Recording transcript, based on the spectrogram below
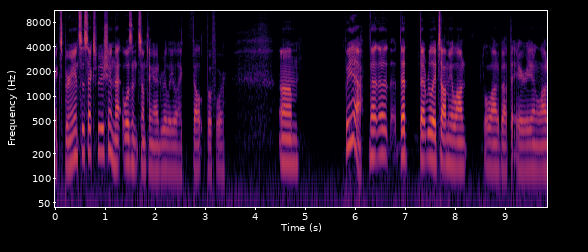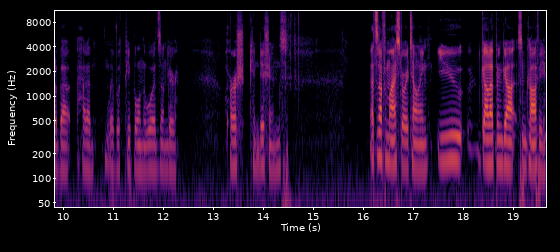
experience this expedition. That wasn't something I'd really like felt before. Um, but yeah, that that that, that really taught me a lot a lot about the area and a lot about how to live with people in the woods under harsh conditions. That's enough of my storytelling. You got up and got some coffee.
